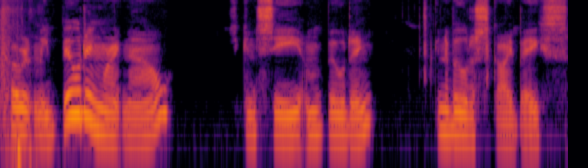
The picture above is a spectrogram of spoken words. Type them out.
Currently building right now. As you can see, I'm building. Gonna build a sky base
